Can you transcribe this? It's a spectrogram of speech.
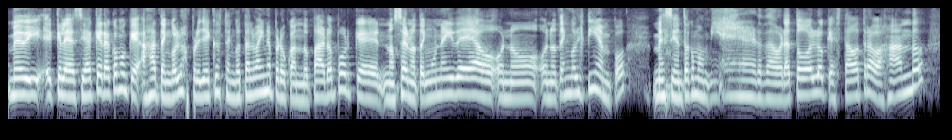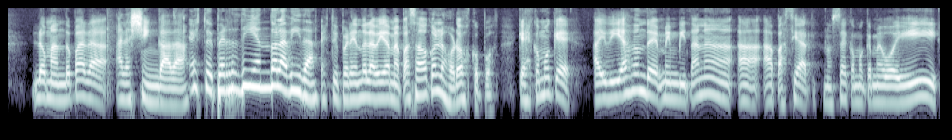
Me di- eh, que le decía que era como que, ajá, tengo los proyectos, tengo tal vaina, pero cuando paro porque, no sé, no tengo una idea o, o no, o no tengo el tiempo, me siento como, mierda, ahora todo lo que he estado trabajando lo mando para a la chingada. Estoy perdiendo la vida. Estoy perdiendo la vida. Me ha pasado con los horóscopos, que es como que hay días donde me invitan a, a- a pasear, no sé, como que me voy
